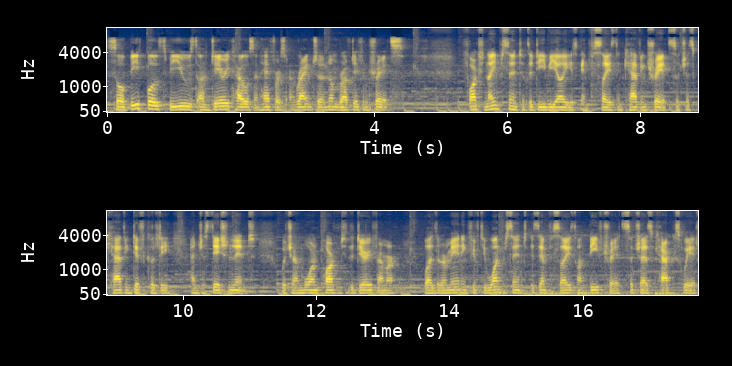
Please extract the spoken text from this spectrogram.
So beef bulls to be used on dairy cows and heifers are ranked on a number of different traits. 49% of the DBI is emphasised in calving traits such as calving difficulty and gestation length, which are more important to the dairy farmer, while the remaining 51% is emphasised on beef traits such as carcass weight,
